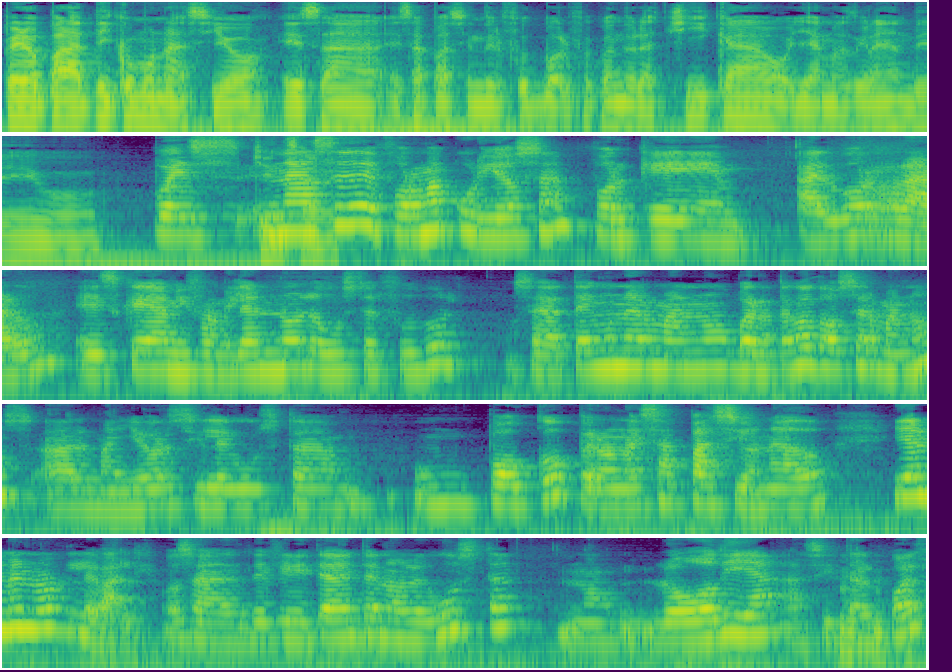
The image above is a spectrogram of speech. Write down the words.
Pero para ti, ¿cómo nació esa, esa pasión del fútbol? ¿Fue cuando eras chica o ya más grande o...? Pues ¿Quién nace sabe? de forma curiosa porque algo raro es que a mi familia no le gusta el fútbol. O sea, tengo un hermano, bueno, tengo dos hermanos, al mayor sí le gusta un poco, pero no es apasionado, y al menor le vale. O sea, definitivamente no le gusta, no lo odia, así tal cual.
